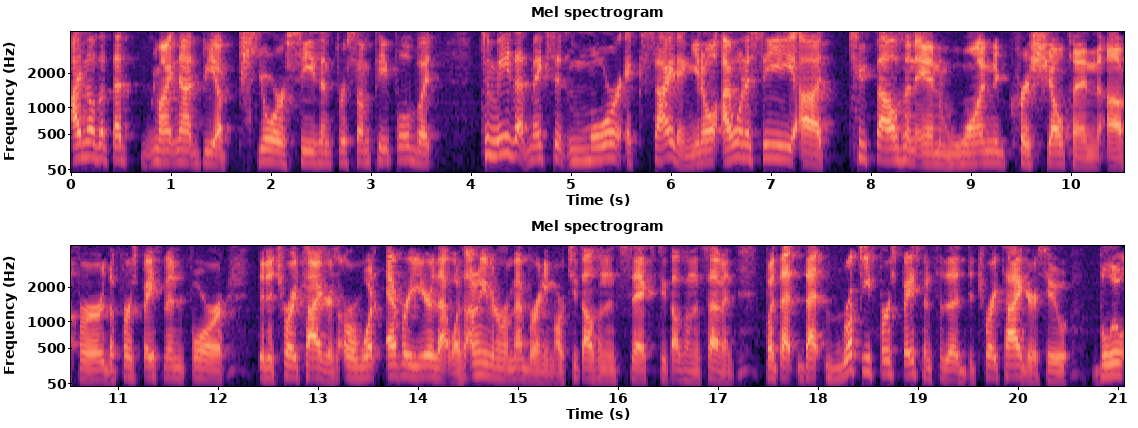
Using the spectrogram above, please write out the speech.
I know that that might not be a pure season for some people, but to me that makes it more exciting. You know, I want to see uh, 2001 Chris Shelton uh, for the first baseman for the Detroit Tigers, or whatever year that was. I don't even remember anymore. 2006, 2007. But that that rookie first baseman for the Detroit Tigers who blew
